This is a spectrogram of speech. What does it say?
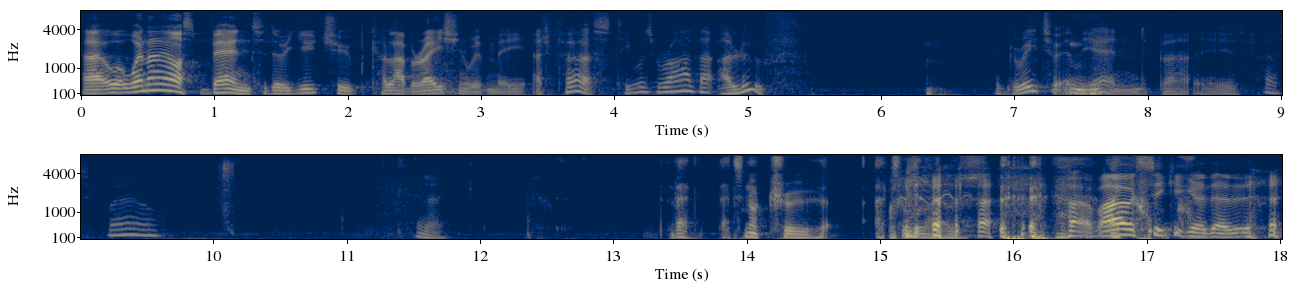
uh, when I asked Ben to do a YouTube collaboration with me, at first he was rather aloof. Agreed to it in the mm-hmm. end, but at first, well, you know. that that's not true at all. I, was, I was thinking of the,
